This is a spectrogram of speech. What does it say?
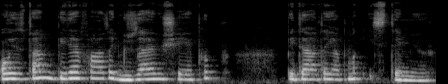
O yüzden bir defa da güzel bir şey yapıp bir daha da yapmak istemiyorum.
